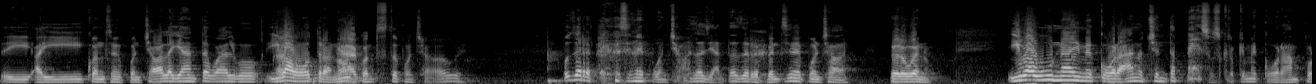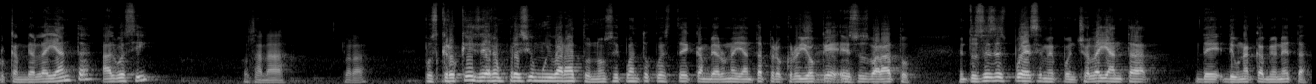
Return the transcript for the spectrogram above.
Y ahí cuando se me ponchaba la llanta o algo, iba a otra, ¿no? Ah, ¿cuánto te ponchaba, güey? Pues de repente se me ponchaban las llantas, de repente se me ponchaban. Pero bueno, iba una y me cobraban 80 pesos, creo que me cobraban por cambiar la llanta, algo así. O sea, nada, ¿verdad? Pues creo que era un precio muy barato, no sé cuánto cueste cambiar una llanta, pero creo yo Sí, que ¿no? eso es barato. Entonces después se me ponchó la llanta de, de una camioneta.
